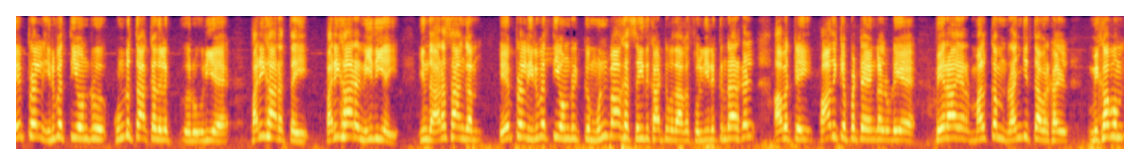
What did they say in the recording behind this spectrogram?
ஏப்ரல் இருபத்தி ஒன்று குண்டு தாக்குதலுக்கு உரிய பரிகாரத்தை பரிகார நீதியை இந்த அரசாங்கம் ஏப்ரல் இருபத்தி ஒன்றுக்கு முன்பாக செய்து காட்டுவதாக சொல்லியிருக்கின்றார்கள். அவற்றை பாதிக்கப்பட்ட எங்களுடைய பேராயர் மல்கம் ரஞ்சித் அவர்கள் மிகவும்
